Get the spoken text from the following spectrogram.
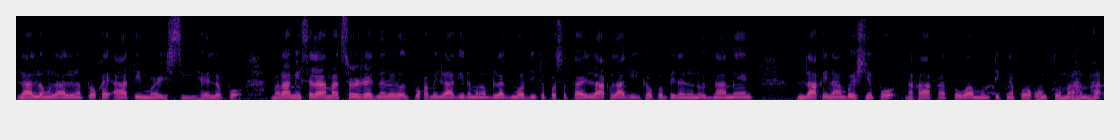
Lalong lalo na po kay Ate Mercy. Hello po. Maraming salamat Sir Red. Nanonood po kami lagi ng mga vlog mo dito po sa Tarlac. Lagi ikaw pong pinanonood namin. Lucky numbers niyo po. Nakakatuwa. Muntik na po akong tumama.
